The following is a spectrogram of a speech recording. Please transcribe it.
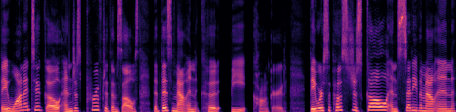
they wanted to go and just prove to themselves that this mountain could be conquered. They were supposed to just go and study the mountain,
